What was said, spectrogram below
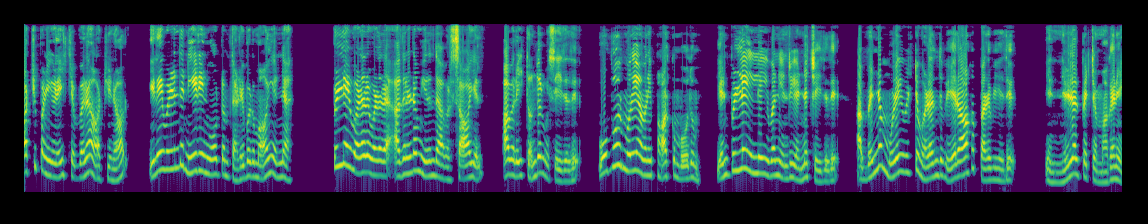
ஆட்சி பணிகளை செவ்வன ஆற்றினார். இலைவிழுந்து நீரின் ஓட்டம் தடைபடுமா என்ன? பிள்ளை வளர வளர அதனிடம் இருந்த அவர் சாயல் அவரை தொந்தரவு செய்தது. ஒவ்வொரு முறை அவனை பார்க்கும் போதும் என் பிள்ளை இல்லை இவன் என்று எண்ணச் செய்தது. அவ்வெண்ணம் முளைவிட்டு வளர்ந்து வேறாக பரவியது. என் நிழல் பெற்ற மகனே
